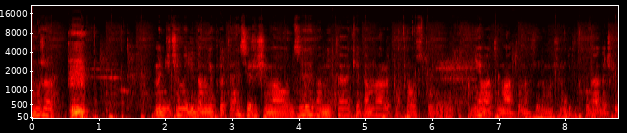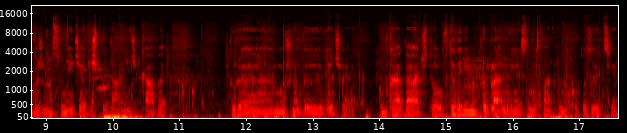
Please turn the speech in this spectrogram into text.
Może będziecie mieli do mnie pretensje, że się mało odzywam i tak, ja tam, no ale po prostu nie ma tematu, na który można by pogadać, chyba że nasuniecie jakieś pytanie ciekawe, które można by, wiecie, obgadać, to wtedy nie ma problemu, ja jestem otwarty na propozycje.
